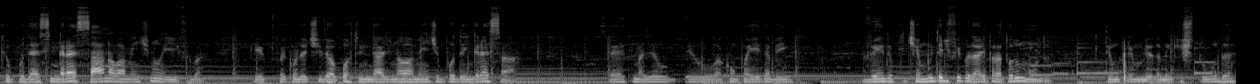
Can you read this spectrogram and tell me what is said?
que eu pudesse ingressar novamente no IFBA, que foi quando eu tive a oportunidade novamente de poder ingressar, certo? Mas eu, eu acompanhei também, vendo que tinha muita dificuldade para todo mundo. Tem um primo meu também que estuda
